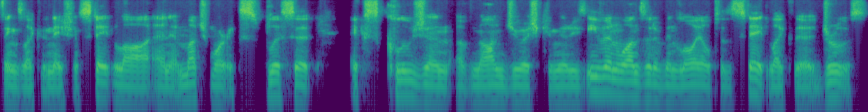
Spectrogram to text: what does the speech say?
things like the nation state law and a much more explicit exclusion of non Jewish communities, even ones that have been loyal to the state, like the Druze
